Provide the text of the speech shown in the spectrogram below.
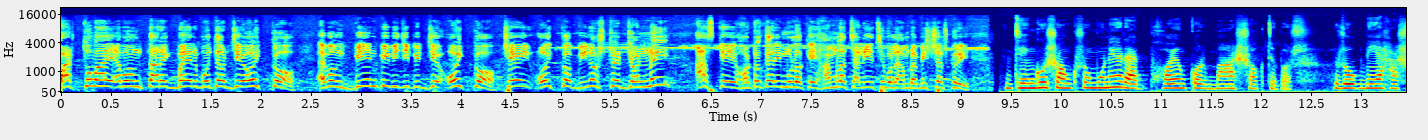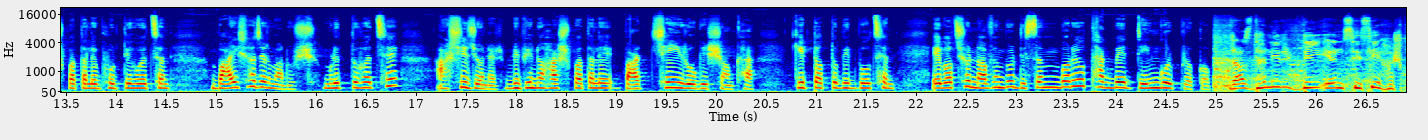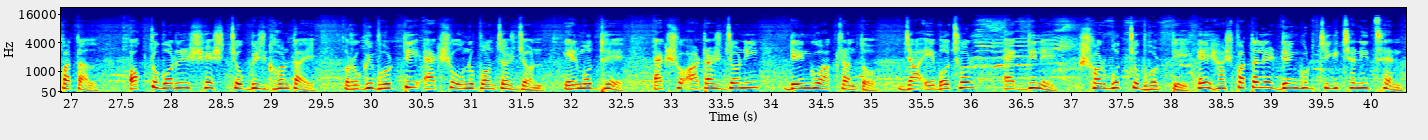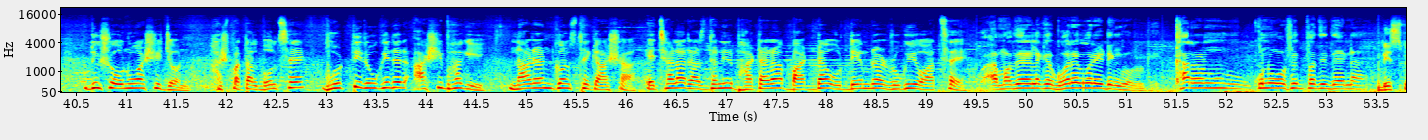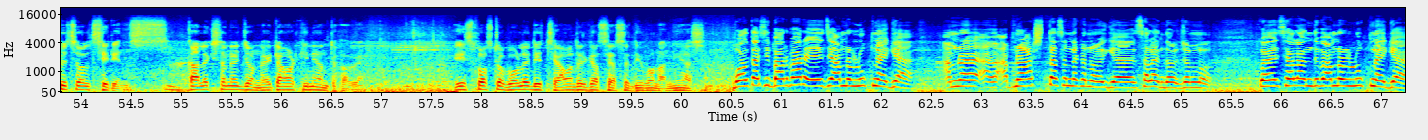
পার্থ ভাই এবং তারেক ভাইয়ের ভিতর যে ঐক্য এবং বিএনপি বিজেপির যে ঐক্য সেই ঐক্য বিনষ্টের জন্যই আজকে এই হটকারীমূলক এই হামলা চালিয়েছে বলে আমরা বিশ্বাস করি। ডেঙ্গু সংক্রমণের এক ভয়ঙ্কর মাস অক্টোবর। রোগ নিয়ে হাসপাতালে ভর্তি হয়েছেন বাইশ হাজার মানুষ। মৃত্যু হয়েছে আশি জনের। বিভিন্ন হাসপাতালে বাড়ছেই রোগীর সংখ্যা। কীটতত্ত্ববিদ বলছেন, এবছর নভেম্বর ডিসেম্বরেও থাকবে ডেঙ্গুর প্রকোপ। রাজধানীর ডিএনসিসি হাসপাতাল অক্টোবরের শেষ চব্বিশ ঘন্টায় রোগী ভর্তি একশো উনপঞ্চাশ জন। এর মধ্যে একশো আটাশ জনই ডেঙ্গু আক্রান্ত যা এবছর একদিনে সর্বোচ্চ ভর্তি। এই হাসপাতালে ডেঙ্গুর চিকিৎসা নিচ্ছেন দুশো উনআশি জন। হাসপাতাল বলছে ভর্তি রোগীদের আশি ভাগই নারায়ণগঞ্জ থেকে আসা। এছাড়া রাজধানীর ভাটারা বাড্ডা ও ডেমরার রোগীও আছে। আমাদের এলাকায় ঘরে ঘরে ডেঙ্গু রোগী। কারণ কোনো ওষুধপাতি দেয় না। ডিসপেসল সিরিঞ্জ কালেকশনের জন্য এটা আমার কিনে আনতে হবে। স্পষ্ট বলে দিচ্ছে আমাদের কাছে আছে দিব না নিয়ে আসেন। বলতাছি বারবার এই যে আমরা লোক নাই গা আমরা আপনারা আসতেছেন না কেন স্যালাইন দেওয়ার জন্য? কয়ে স্যালাইন দেবো আমরা লোক নাই গা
